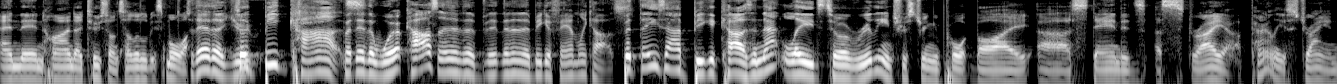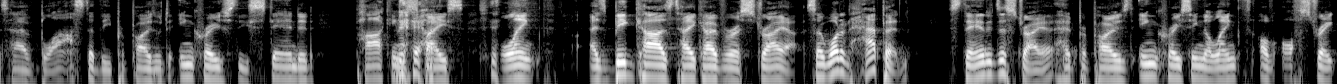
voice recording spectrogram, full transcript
and then Hyundai Tucson, so a little bit smaller. So they're the So big cars. But they're the work cars and they're the, then they're the bigger family cars. But these are bigger cars, and that leads to a really interesting report by uh, Standards Australia. Apparently, Australians have blasted the proposal to increase the standard parking space length as big cars take over Australia. So, what had happened? Standards Australia had proposed increasing the length of off street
